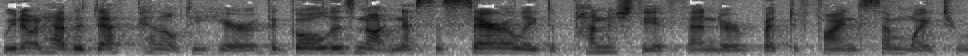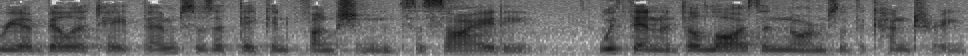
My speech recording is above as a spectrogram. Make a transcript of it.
we don't have the death penalty here. The goal is not necessarily to punish the offender, but to find some way to rehabilitate them so that they can function in society within the laws and norms of the country.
